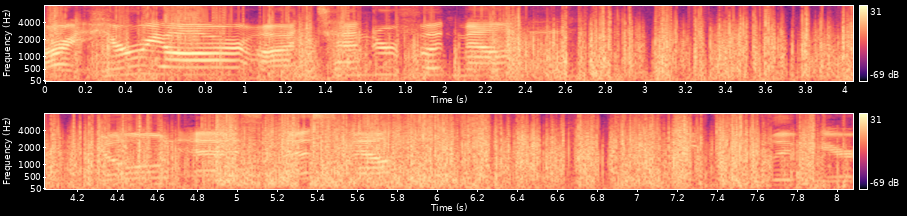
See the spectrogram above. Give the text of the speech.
All right, here we are on Tenderfoot Mountain, known as S Mountain. People live here,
